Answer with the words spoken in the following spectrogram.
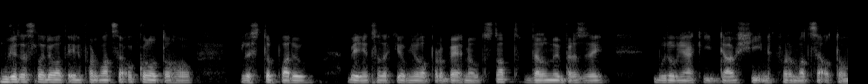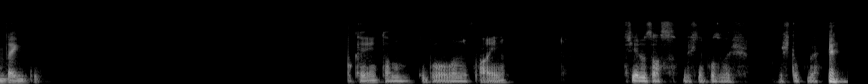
můžete sledovat informace okolo toho v listopadu, by něco takového mělo proběhnout. Snad velmi brzy budou nějaké další informace o tom venku. OK, tam to bylo velmi fajn. Přijedu zas, když mě pozveš, když to bude.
